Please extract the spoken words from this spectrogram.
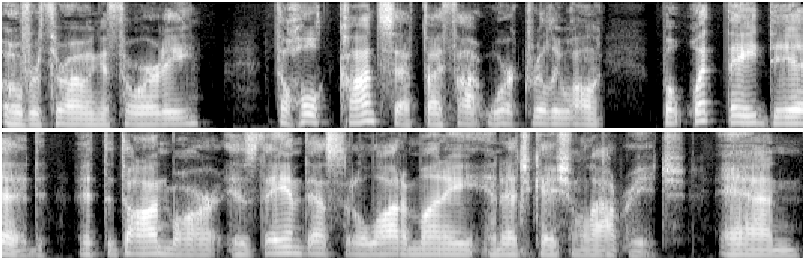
overthrowing authority. The whole concept I thought worked really well. But what they did at the Donmar is they invested a lot of money in educational outreach. And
